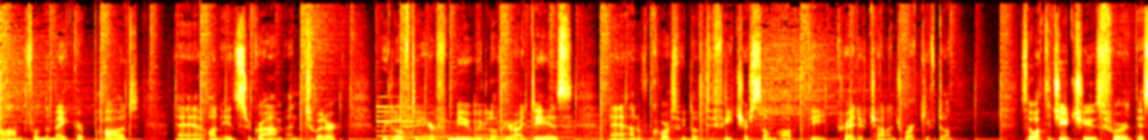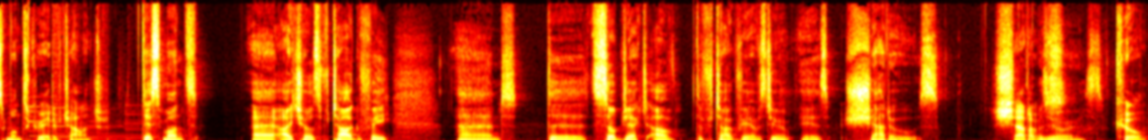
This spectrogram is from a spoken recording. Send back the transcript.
on From the Maker Pod uh, on Instagram and Twitter. We'd love to hear from you. We'd love your ideas. Uh, and of course, we'd love to feature some of the creative challenge work you've done. So, what did you choose for this month's creative challenge? This month, uh, I chose photography, and the subject of the photography I was doing is shadows. Shadows. What was yours? Cool.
